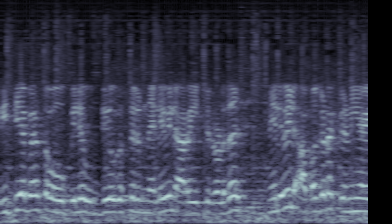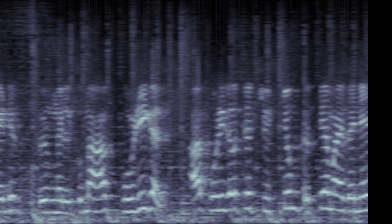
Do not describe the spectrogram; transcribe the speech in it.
വിദ്യാഭ്യാസ വകുപ്പിലെ ഉദ്യോഗസ്ഥരും നിലവിൽ അറിയിച്ചിട്ടുള്ളത്. നിലവിൽ അപകടക്കെണിയായിട്ട് നിൽക്കുന്ന ആ കുഴികൾ ആ കുഴികൾക്ക് ചുറ്റും കൃത്യമായി തന്നെ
